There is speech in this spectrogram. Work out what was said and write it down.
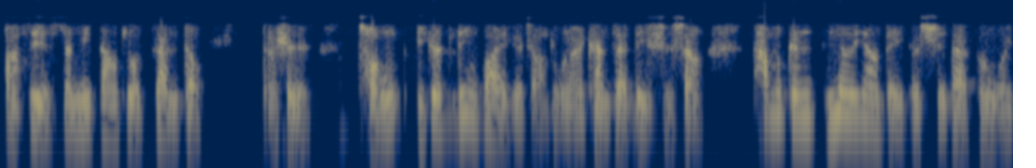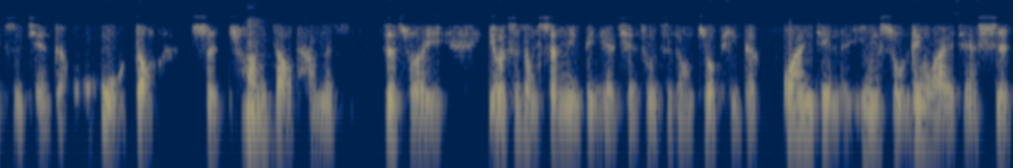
把自己的生命当作战斗，但是。从一个另外一个角度来看，在历史上，他们跟那样的一个时代氛围之间的互动，是创造他们之所以有这种生命，并且写出这种作品的关键的因素。另外一件事，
